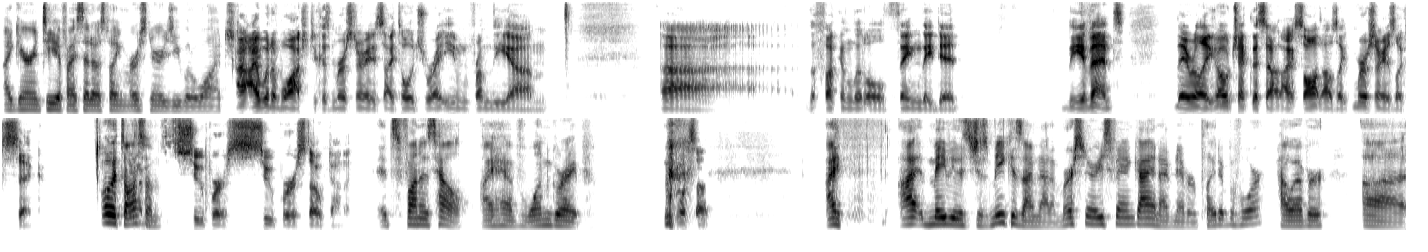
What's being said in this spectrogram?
I guarantee if I said I was playing mercenaries, you would have watched. I, I would have watched because Mercenaries. I told you right, even from the um, uh, the fucking little thing they did, the event. They were like, "Oh, check this out!" I saw it. and I was like, "Mercenaries looks sick." oh, it's Like, I'm awesome. super, super stoked on it. It's fun as hell. I have one gripe. What's up? I, th- I maybe it's just me because I'm not a mercenaries fan guy and I've never played it before. However, uh,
